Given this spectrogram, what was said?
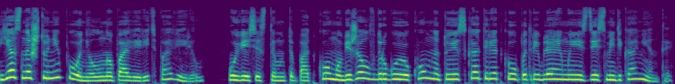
Ясно, что не понял, но поверить поверил. Увесистым топотком убежал в другую комнату искать редко употребляемые здесь медикаменты.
